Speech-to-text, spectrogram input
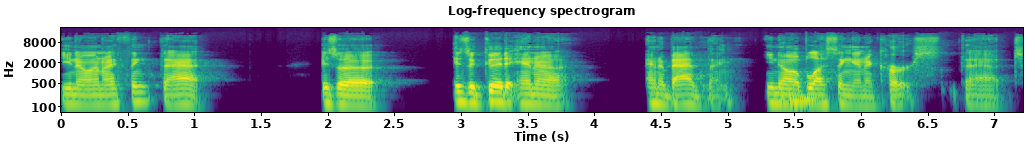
You know, and I think that is a is a good and a and a bad thing. You know, mm-hmm. a blessing and a curse that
